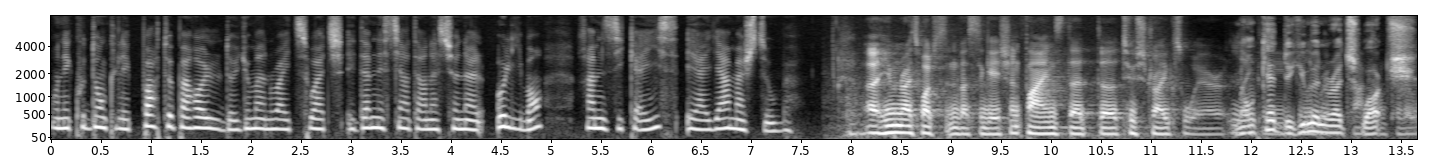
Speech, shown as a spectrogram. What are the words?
On écoute donc les porte-paroles de Human Rights Watch et d'Amnesty International au Liban, Ramzi Kaïs et Aya Majzoub. L'enquête de Human Rights Watch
